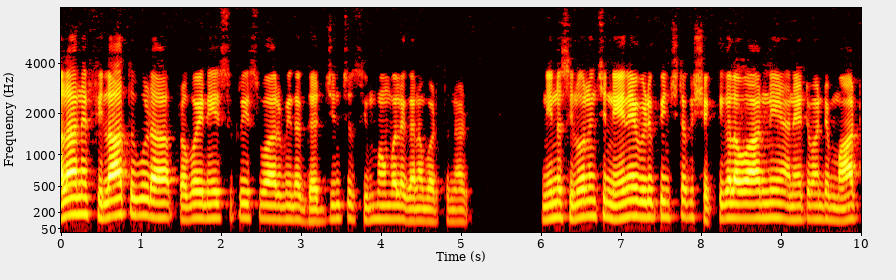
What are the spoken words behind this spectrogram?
అలానే ఫిలాతు కూడా ప్రభు యేసుక్రీస్తు వారి మీద గర్జించు సింహం వలె కనబడుతున్నాడు. నిన్ను సిలువ నుంచి నేనే విడిపించుటకు శక్తి గలవాణ్ణి అనేటువంటి మాట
